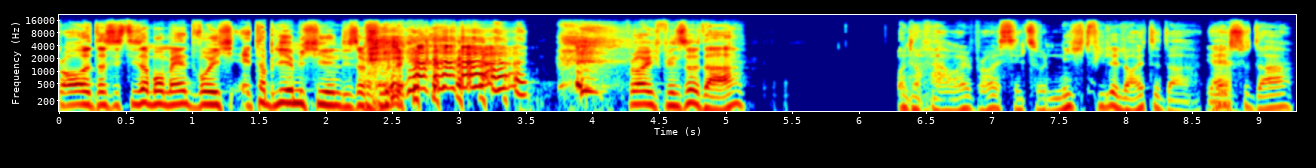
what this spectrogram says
Bro, das ist dieser Moment, wo ich etabliere mich hier in dieser Schule. Bro, ich bin so da. Und auf einmal, Bro, es sind so nicht viele Leute da. Ja. Er ist so da.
